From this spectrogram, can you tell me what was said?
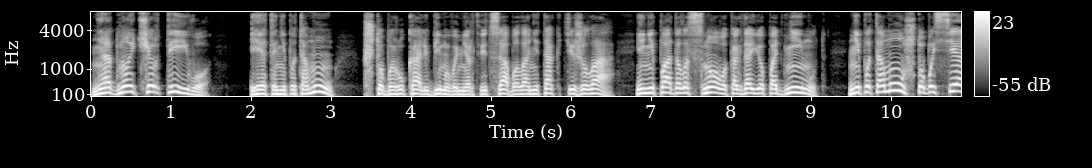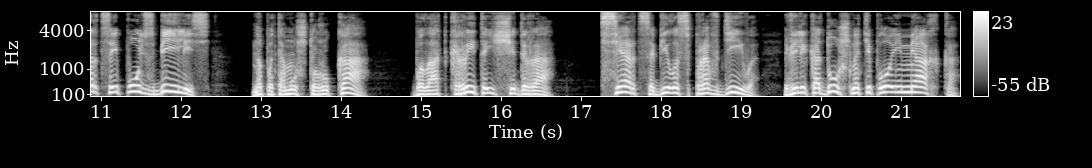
ни одной черты его. И это не потому, чтобы рука любимого мертвеца была не так тяжела и не падала снова, когда ее поднимут, не потому, чтобы сердце и пульс бились, но потому, что рука была открыта и щедра, сердце билось правдиво, великодушно, тепло и мягко,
